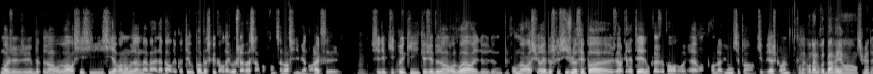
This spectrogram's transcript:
moi, j'ai besoin de revoir aussi si- s'il y a vraiment besoin de la, la barre de côté ou pas, parce que corde à gauche là-bas, c'est important de savoir s'il est bien dans l'axe. Mm. C'est des petits trucs qui, que j'ai besoin de revoir et de, de- pour me rassurer, parce que si je le fais pas, euh, je vais regretter. Donc là, je veux pas avoir de regrets avant de prendre l'avion. C'est pas un petit voyage quand même. On a, on a le droit de barrer en, en Suède?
